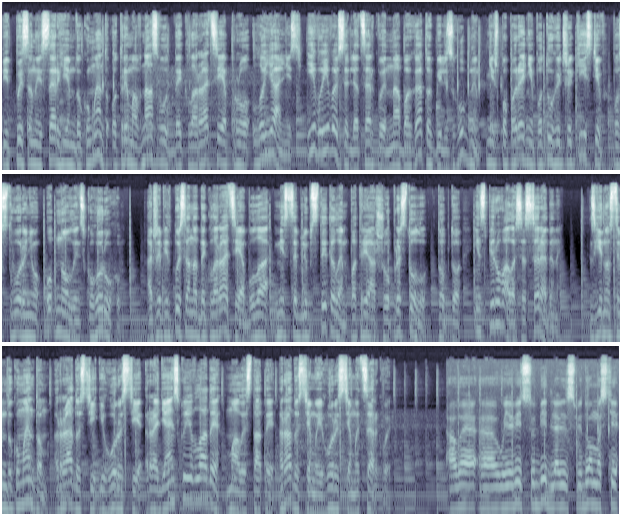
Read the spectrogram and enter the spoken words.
Підписаний Сергієм документ отримав назву Декларація про лояльність і виявився для церкви набагато більш згубним ніж попередні потуги чекістів по створенню обновленського руху. Адже підписана декларація була місцеблюбстителем патріаршого престолу, тобто інспірувалася зсередини. Згідно з цим документом, радості і горості радянської влади мали стати радостями і горестями церкви. Але е, уявіть собі для свідомості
